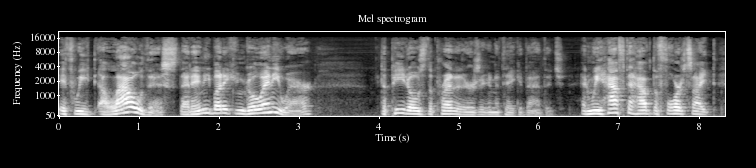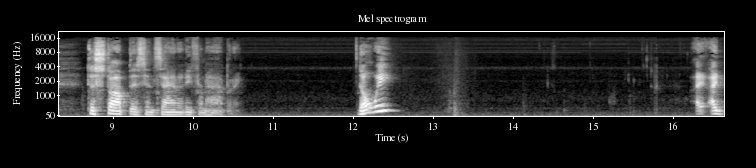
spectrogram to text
if we allow this, that anybody can go anywhere, the pedos, the predators are going to take advantage. And we have to have the foresight to stop this insanity from happening. Don't we? I, I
